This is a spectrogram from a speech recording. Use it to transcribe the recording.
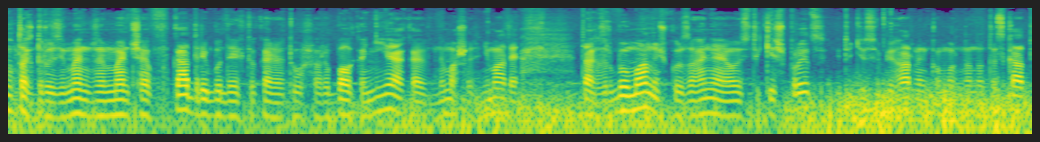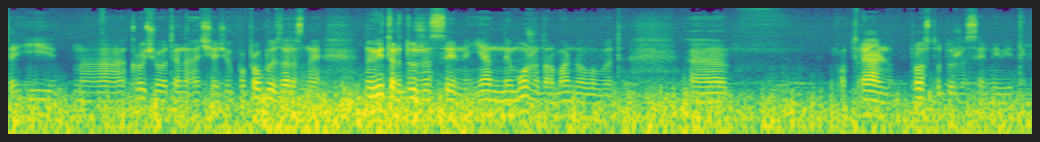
Ну так, друзі, менше, менше в кадрі буде, як то кажуть, тому що рибалка ніяка, нема що знімати. Так, зробив маночку, заганяю ось такий шприц, і тоді собі гарненько можна натискати і накручувати на гачечок. Попробую зараз не. Ну, вітер дуже сильний, я не можу нормально ловити. Е, от реально, просто дуже сильний вітер.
